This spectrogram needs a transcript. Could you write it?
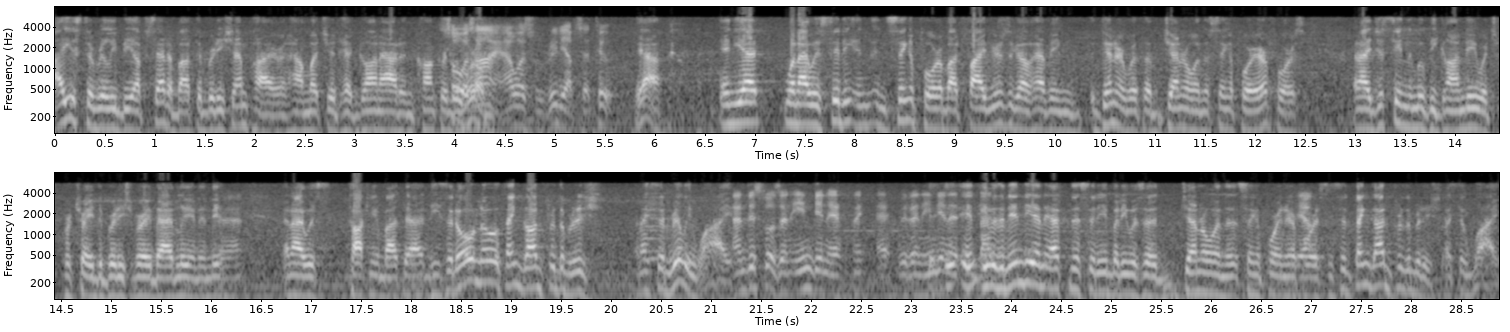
I used to really be upset about the British Empire and how much it had gone out and conquered So the was world. I. I was really upset too. Yeah. And yet, when I was sitting in, in Singapore about five years ago having dinner with a general in the Singapore Air Force, and I had just seen the movie Gandhi, which portrayed the British very badly in India, Yeah. and I was talking about that, and he said, oh no, thank God for the British. And I said, really, why? And this was an Indian ethnic, uh, with an Indian It- ethnic he was an. Indian ethnicity, but he was a general in the Singaporean Air Yeah. Force. He said, thank God for the British. I said, why?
